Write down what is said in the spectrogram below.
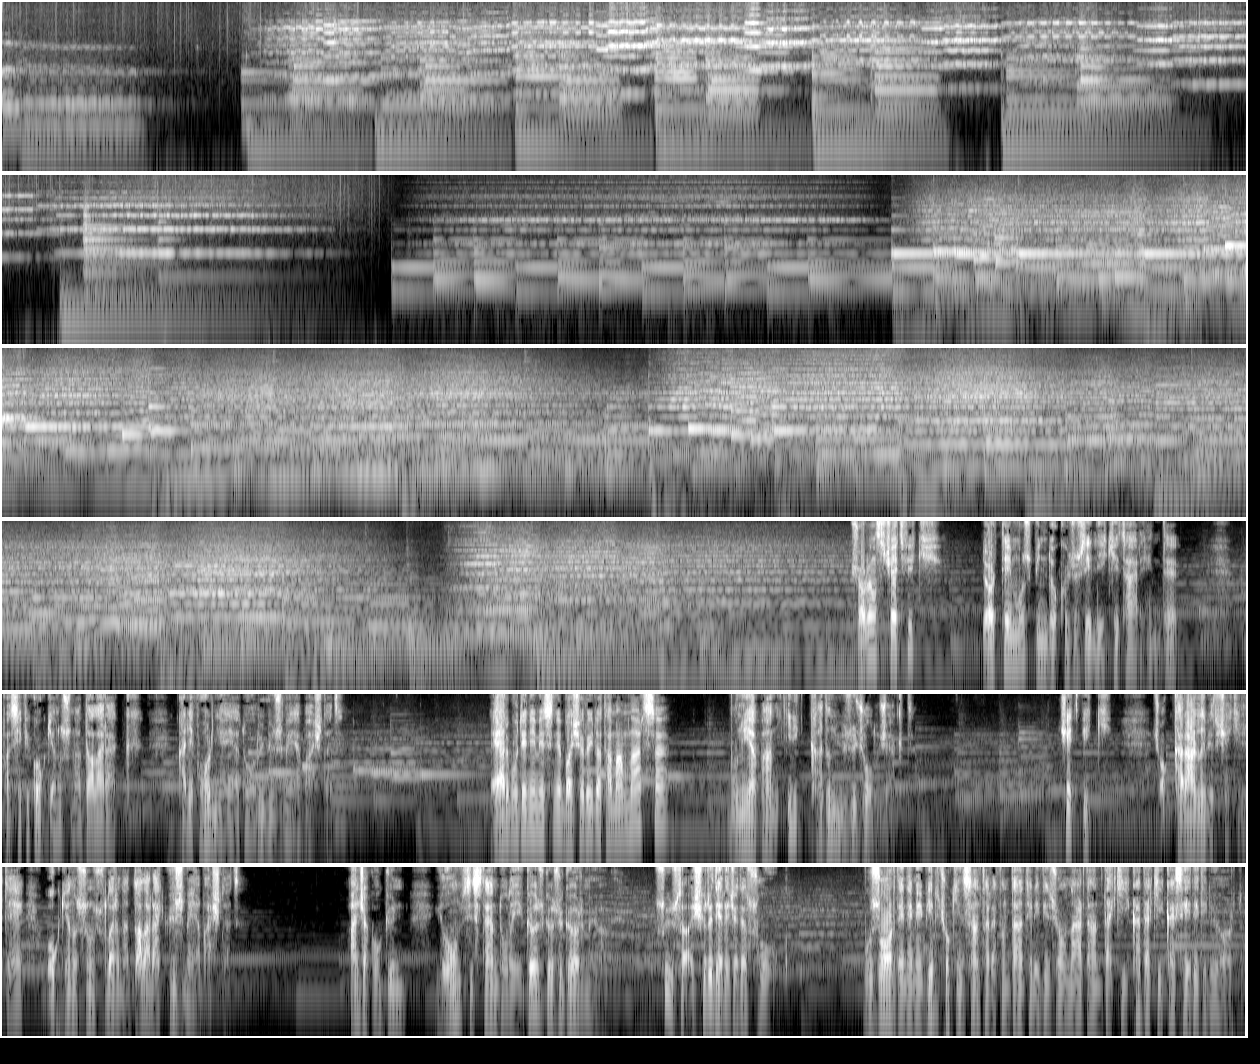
Florence Chadwick 4 Temmuz 1952 tarihinde Pasifik Okyanusu'na dalarak Kaliforniya'ya doğru yüzmeye başladı. Eğer bu denemesini başarıyla tamamlarsa bunu yapan ilk kadın yüzücü olacaktı. Chetwick çok kararlı bir şekilde okyanusun sularına dalarak yüzmeye başladı. Ancak o gün yoğun sisten dolayı göz gözü görmüyor. Suysa aşırı derecede soğuk. Bu zor deneme birçok insan tarafından televizyonlardan dakika dakika seyrediliyordu.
